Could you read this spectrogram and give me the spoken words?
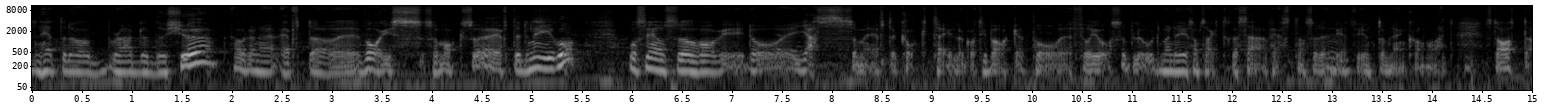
den heter då Brother de Sjö och den är efter Voice som också är efter De Niro. Och sen så har vi då Jazz som är efter Cocktail och går tillbaka på eh, Furioso Blod. Men det är som sagt reservhästen så det mm. vet vi inte om den kommer att starta.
